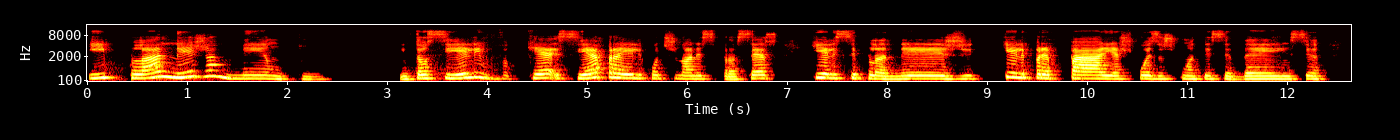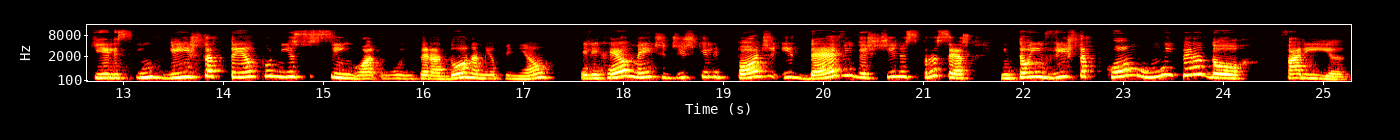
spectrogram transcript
e planejamento. Então, se ele quer, se é para ele continuar nesse processo, que ele se planeje, que ele prepare as coisas com antecedência, que ele invista tempo nisso, sim. O, o imperador, na minha opinião, ele realmente diz que ele pode e deve investir nesse processo. Então, invista como um imperador faria,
